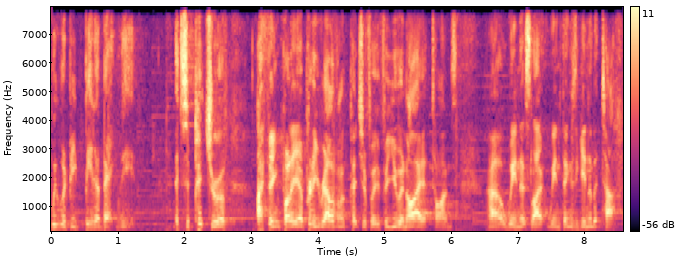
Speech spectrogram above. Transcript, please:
We would be better back there. It's a picture of, I think, probably a pretty relevant picture for, for you and I at times uh, when it's like when things are getting a bit tough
